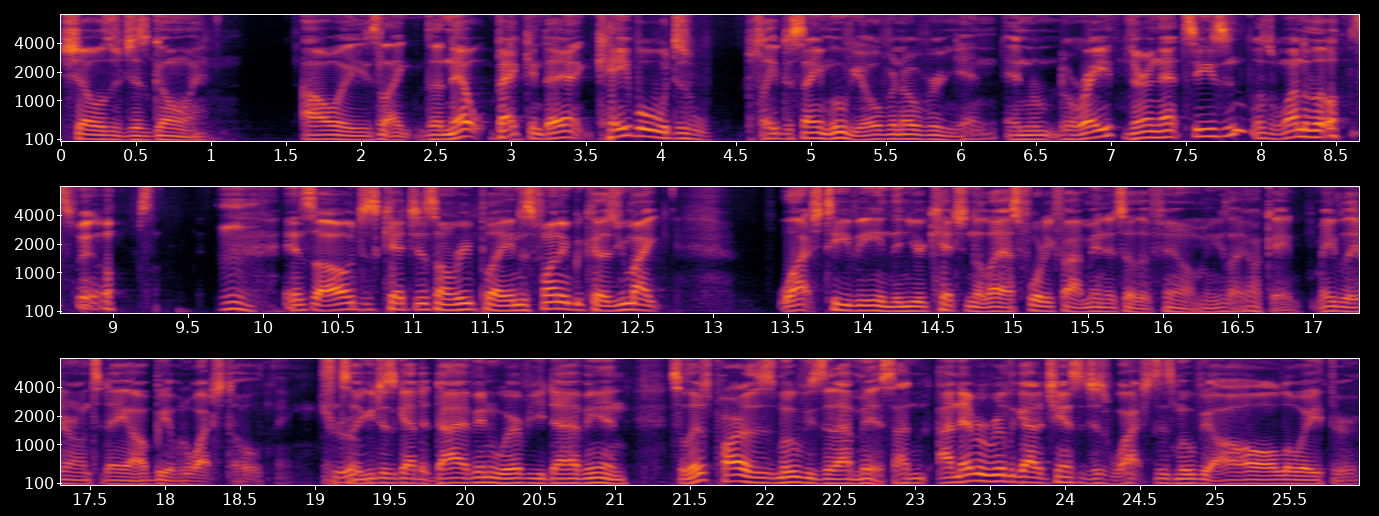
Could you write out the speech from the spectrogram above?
shows are just going. Always like the net back in that cable would just play the same movie over and over again. And The Wraith during that season was one of those films. Mm. And so I would just catch this on replay. And it's funny because you might watch TV and then you're catching the last 45 minutes of the film. And you're like, okay, maybe later on today I'll be able to watch the whole thing. And so you just got to dive in wherever you dive in. So there's part of this movies that I miss. I, I never really got a chance to just watch this movie all the way through.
